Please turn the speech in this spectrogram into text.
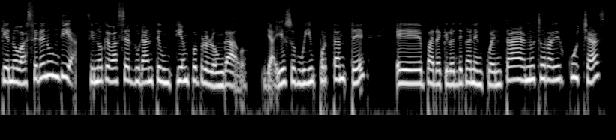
que no va a ser en un día, sino que va a ser durante un tiempo prolongado. Ya, y eso es muy importante eh, para que lo tengan en cuenta nuestros radioescuchas,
